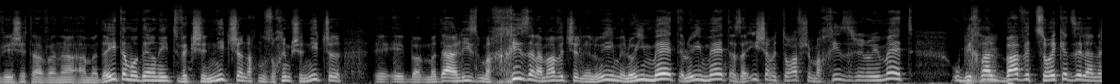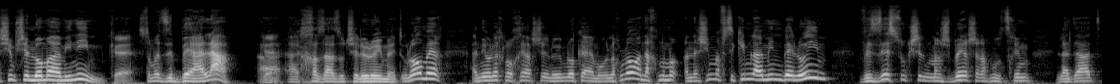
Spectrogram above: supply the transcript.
ויש את ההבנה המדעית המודרנית, וכשניטשה, אנחנו זוכרים שניטשה במדע העליז מכריז על המוות של אלוהים, אלוהים מת, אלוהים מת, אז האיש המטורף שמכריז שאלוהים מת, הוא בכלל בא וצועק את זה לאנשים שלא מאמינים. כן. זאת אומרת, זה בהלה. כן. ההכרזה הזאת של אלוהים מת. הוא לא אומר, אני הולך להוכיח שאלוהים לא קיים, הוא אומר, לא, אנחנו, אנשים מפסיקים להאמין באלוהים, וזה סוג של משבר שאנחנו צריכים לדעת,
